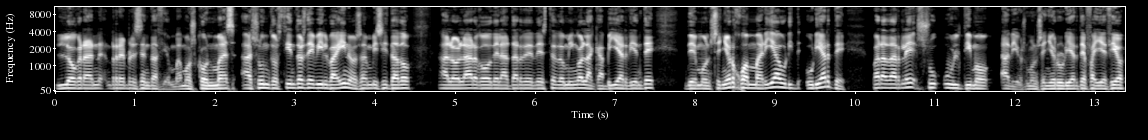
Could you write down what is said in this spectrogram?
logran representación. Vamos con más asuntos. Cientos de bilbaínos han visitado a lo largo de la tarde de este domingo la capilla ardiente de Monseñor Juan María Uriarte para darle su último adiós. Monseñor Uriarte falleció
